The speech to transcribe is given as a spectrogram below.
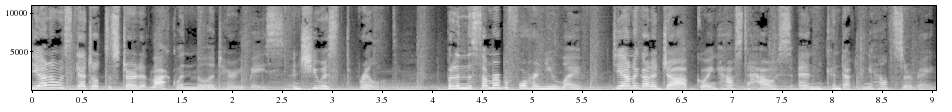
Diana was scheduled to start at Lackland Military Base, and she was thrilled. But in the summer before her new life, Diana got a job going house to house and conducting a health survey.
